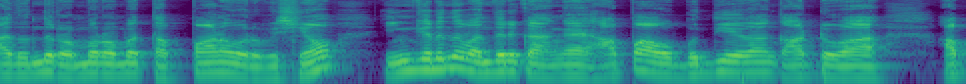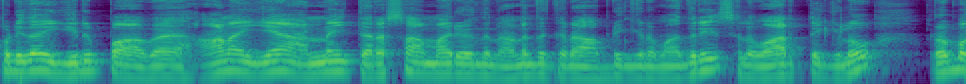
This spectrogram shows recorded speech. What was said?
அது வந்து ரொம்ப ரொம்ப தப்பான ஒரு விஷயம். இங்கேருந்து வந்திருக்காங்க. அப்போ அவள் புத்தியை தான் காட்டுவா. அப்படி தான் இருப்பாவ ஆனால் ஏன் அன்னை தெரசா மாதிரி வந்து நடந்துக்கிறா அப்படிங்கிற மாதிரி சில வார்த்தைகளும் ரொம்ப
